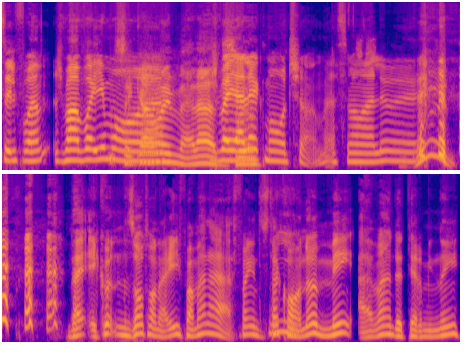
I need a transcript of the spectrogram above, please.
c'est le fun. Je vais envoyer mon. C'est quand euh, même malade. je vais y aller avec mon chum à ce moment-là. euh. Ben, écoute, nous autres, on arrive pas mal à la fin du temps Oui. qu'on a, mais avant de terminer,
